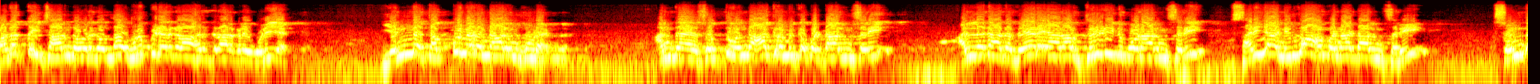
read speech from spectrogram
மதத்தை சார்ந்தவர்கள் தான் உறுப்பினர்களாக இருக்கிறார்களே ஒழிய என்ன தப்பு நடந்தாலும் கூட அந்த சொத்து வந்து ஆக்கிரமிக்கப்பட்டாலும் சரி அல்லது அதை வேற யாராவது திருடிட்டு போனாலும் சரி சரியா நிர்வாகம் பண்ணாட்டாலும் சரி சொந்த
